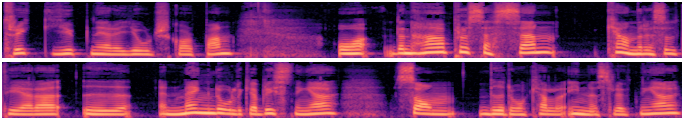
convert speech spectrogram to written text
tryck djupt nere i jordskorpan. Och Den här processen kan resultera i en mängd olika bristningar som vi då kallar inneslutningar.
